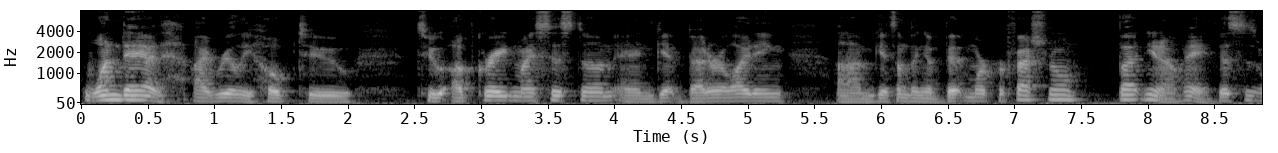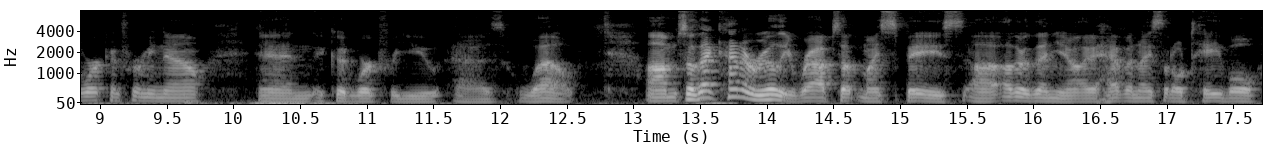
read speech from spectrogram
one day I, I really hope to to upgrade my system and get better lighting, um, get something a bit more professional. But you know, hey, this is working for me now, and it could work for you as well. Um, so that kind of really wraps up my space. Uh, other than you know, I have a nice little table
